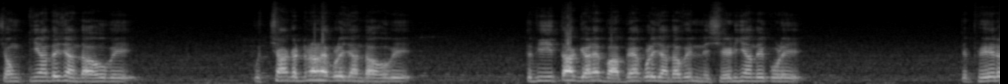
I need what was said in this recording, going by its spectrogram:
ਚੌਂਕੀਆਂ ਤੇ ਜਾਂਦਾ ਹੋਵੇ, ਪੁੱਛਾਂ ਕੱਢਣ ਵਾਲਿਆਂ ਕੋਲੇ ਜਾਂਦਾ ਹੋਵੇ ਤਵੀਰ ਧਾਗੇ ਵਾਲੇ ਬਾਬਿਆਂ ਕੋਲੇ ਜਾਂਦਾ ਹੋਵੇ, ਨਸ਼ੇੜੀਆਂ ਦੇ ਕੋਲੇ। ਤੇ ਫਿਰ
